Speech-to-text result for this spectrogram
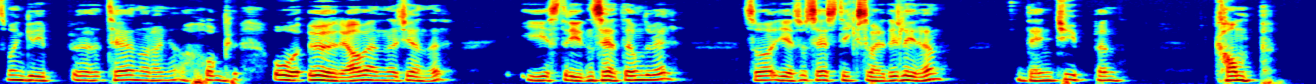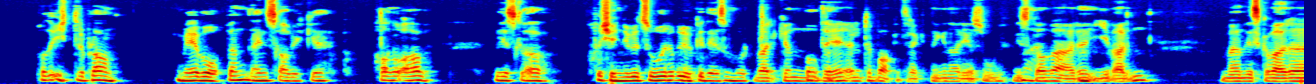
som han griper til når han hogger øret av en tjener i stridens hete, om du vil. Så Jesus sier 'stikk sverdet i sliren'. Den typen kamp på det ytre plan med våpen, den skal vi ikke ha noe av. Vi skal forkynne Guds ord og bruke det som vårt Verken det eller tilbaketrekningen av Jesu ord. Vi skal være i verden, men vi skal være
